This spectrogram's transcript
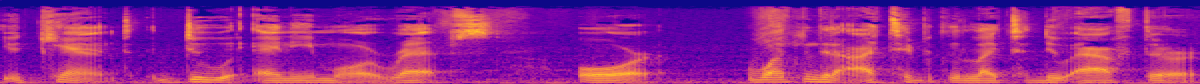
you can't do any more reps or one thing that I typically like to do after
